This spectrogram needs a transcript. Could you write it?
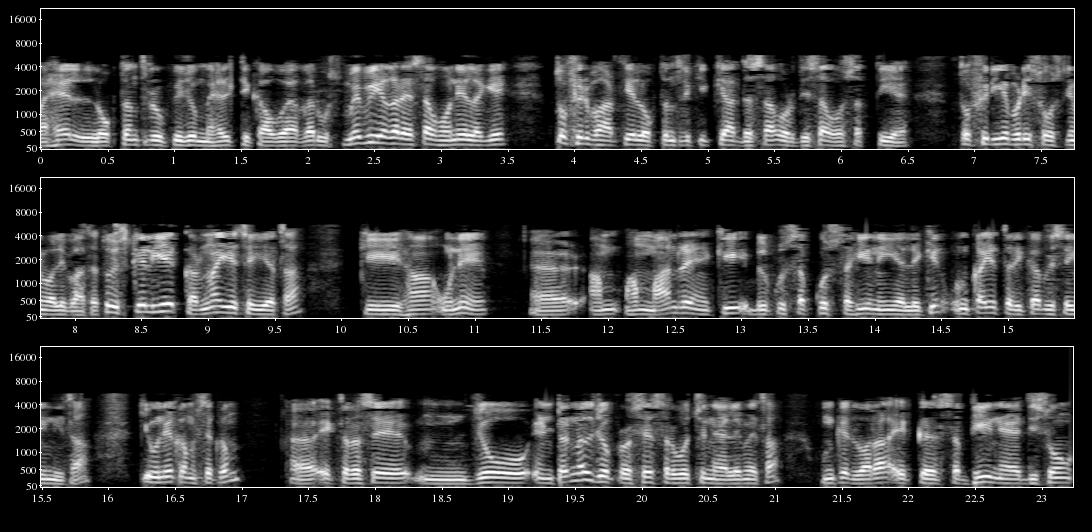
महल लोकतंत्र रूपी जो महल टिका हुआ है अगर उसमें भी अगर ऐसा होने लगे तो फिर भारतीय लोकतंत्र की क्या दशा और दिशा हो सकती है? तो फिर ये बड़ी सोचने वाली बात है। तो इसके लिए करना ये चाहिए था कि हाँ उन्हें हम हम मान रहे हैं कि बिल्कुल सब कुछ सही नहीं है, लेकिन उनका ये तरीका भी सही नहीं था कि उन्हें कम से कम एक तरह से जो इंटरनल जो प्रोसेस सर्वोच्च न्यायालय में था, उनके द्वारा एक सभी न्यायाधीशों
